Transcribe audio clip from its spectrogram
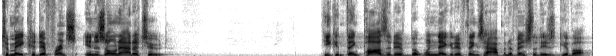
to make a difference in his own attitude. He can think positive, but when negative things happen, eventually they just give up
